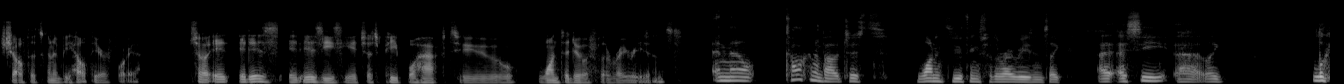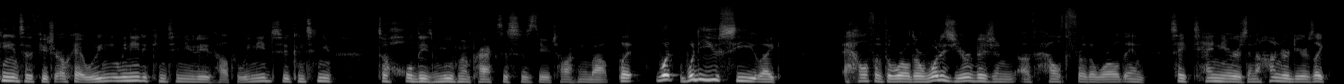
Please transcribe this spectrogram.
shelf that's going to be healthier for you. So it, it is it is easy. It's just people have to want to do it for the right reasons. And now talking about just wanting to do things for the right reasons, like I, I see, uh, like looking into the future. Okay, we we need to continue to eat healthy. We need to continue to hold these movement practices that you're talking about. But what what do you see like health of the world, or what is your vision of health for the world in say 10 years in 100 years like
